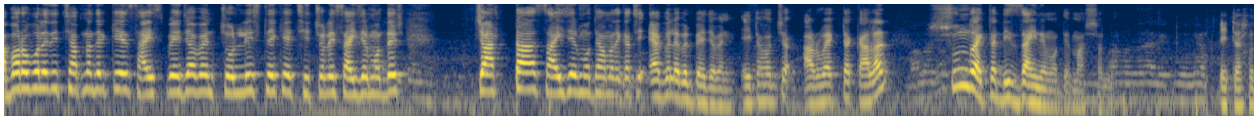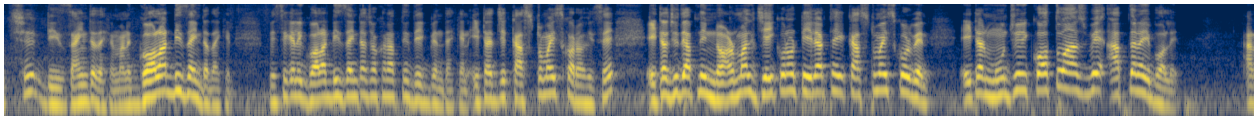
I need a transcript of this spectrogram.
আবারও বলে দিচ্ছি আপনাদেরকে সাইজ পেয়ে যাবেন চল্লিশ থেকে ছিচল্লিশ সাইজের মধ্যে। চারটা সাইজের মধ্যে আমাদের কাছে অ্যাভেলেবেল পেয়ে যাবেন। এটা হচ্ছে আরও একটা কালার সুন্দর একটা ডিজাইনের মধ্যে মার্শাল্লাহ এটা হচ্ছে ডিজাইনটা দেখেন মানে গলার ডিজাইনটা দেখেন। বেসিক্যালি গলার ডিজাইনটা যখন আপনি দেখবেন, দেখেন, এটা যে কাস্টমাইজ করা হয়েছে, এটা যদি আপনি নর্মাল যে কোনো টেলার থেকে কাস্টমাইজ করবেন, এটার মজুরি কত আসবে আপনারাই বলেন। আর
